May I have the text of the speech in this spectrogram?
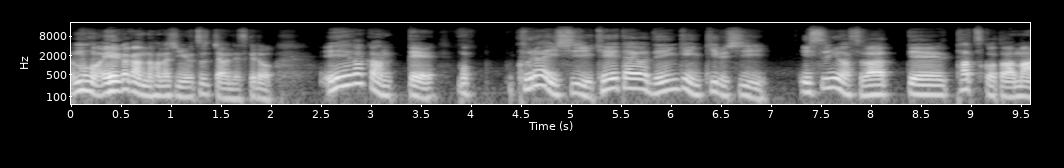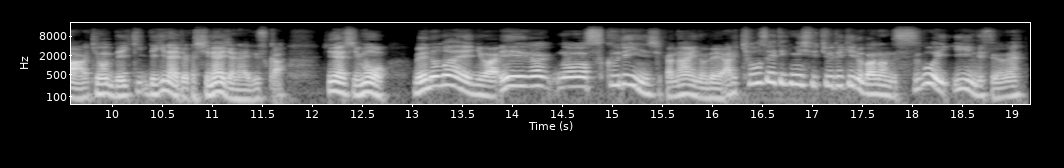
もう映画館の話に移っちゃうんですけど、映画館って、もう暗いし、携帯は電源切るし、椅子には座って立つことはまあ基本でき、できないというかしないじゃないですか。しないし、もう目の前には映画のスクリーンしかないので、あれ強制的に集中できる場なんですごいいいんですよね。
